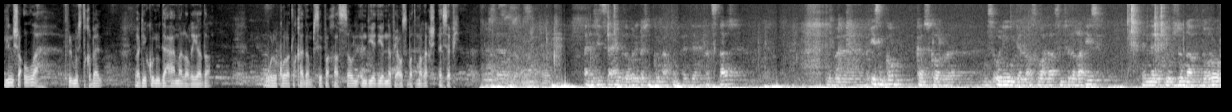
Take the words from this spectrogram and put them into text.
اللي إن شاء الله في المستقبل غادي يكونوا دعامه للرياضه ولكرة القدم بصفة خاصة والأندية ديالنا في عصبة مراكش أسفي. أنا جد سعيد ضروري باش نكون معكم في هذا ال stage وباسمكم كنشكر المسؤولين ديال العصبة على السيد الرئيس. لأن اللي كيوجدوا في الظروف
